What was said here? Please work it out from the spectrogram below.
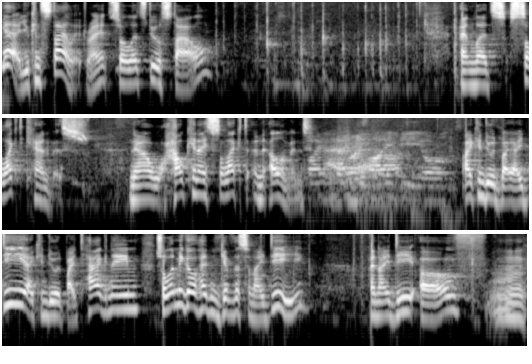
Yeah, you can style it, right? So let's do a style. And let's select canvas. Now, how can I select an element? I can do it by ID, I can do it by tag name. So let me go ahead and give this an ID an ID of, mm,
